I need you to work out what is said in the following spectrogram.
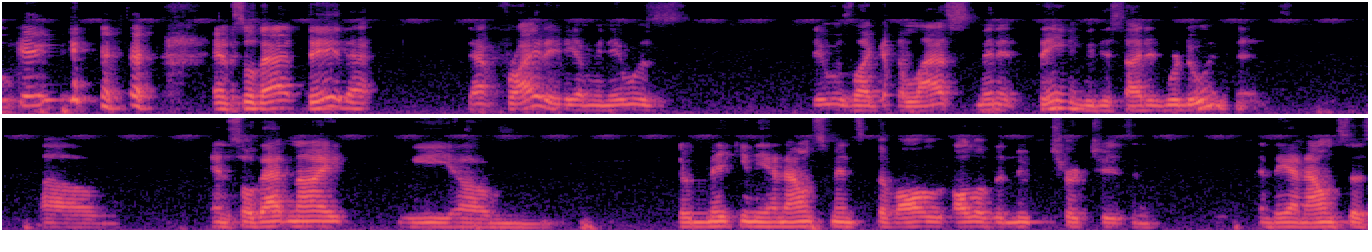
okay. And so that day that that friday i mean it was it was like a last minute thing. We decided we're doing this um, and so that night we um, they're making the announcements of all all of the new churches and and they announced us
